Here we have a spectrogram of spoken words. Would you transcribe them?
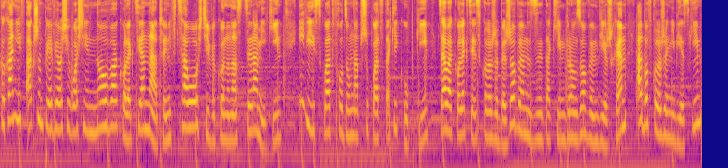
Kochani, w Action pojawiła się właśnie nowa kolekcja naczyń, w całości wykonana z ceramiki i w jej skład wchodzą na przykład takie kubki. Cała kolekcja jest w kolorze beżowym z takim brązowym wierzchem albo w kolorze niebieskim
